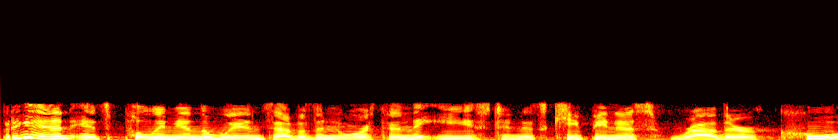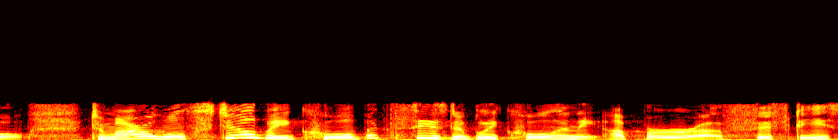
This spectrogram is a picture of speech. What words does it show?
But again, it's pulling in the winds out of the north and the east, and it's keeping us rather cool. Tomorrow will still be cool, but seasonably cool in the upper uh, 50s.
